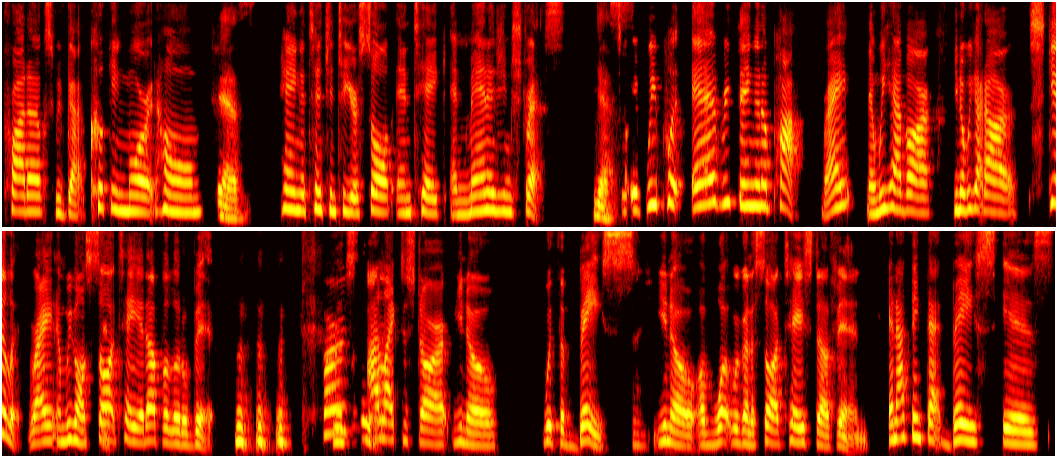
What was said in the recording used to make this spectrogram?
products. We've got cooking more at home. Yes. Paying attention to your salt intake and managing stress. Yes. So if we put everything in a pot, right? And we have our, you know, we got our skillet, right? And we're going to saute it up a little bit. First, I like to start, you know, with the base, you know, of what we're going to saute stuff in. And I think that base is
